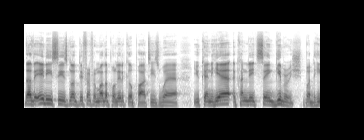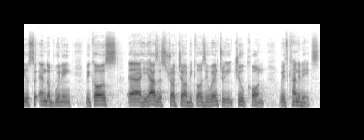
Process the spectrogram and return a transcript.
that the adc is not different from other political parties where you can hear a candidate saying gibberish but he'll still end up winning because uh, he has a structure because he went to chew corn with candidates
